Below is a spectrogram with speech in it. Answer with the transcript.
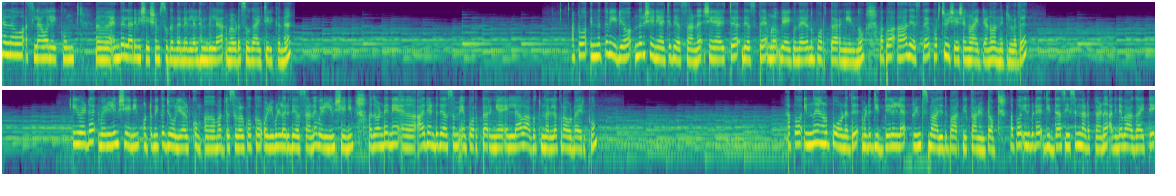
Hello അസ്സാം വലൈക്കും എന്തെല്ലാവരും വിശേഷം? സുഖം തന്നെ അലഹമില്ല നമ്മളിവിടെ സുഖമായിട്ടിരിക്കുന്നു. അപ്പോൾ ഇന്നത്തെ വീഡിയോ ഇന്നൊരു ശനിയാഴ്ച ദിവസമാണ്. ശനിയാഴ്ച ദിവസത്തെ നമ്മൾ വൈകുന്നേരം ഒന്ന് പുറത്തിറങ്ങിയിരുന്നു. അപ്പോൾ ആ ദിവസത്തെ കുറച്ച് വിശേഷങ്ങളായിട്ടാണ് വന്നിട്ടുള്ളത്. ഇവിടെ വെള്ളിയും ശനിയും ഒട്ടുമിക്ക ജോലികൾക്കും മദ്രസകൾക്കൊക്കെ ഒഴിവുള്ള ഒരു ദിവസമാണ് വെള്ളിയും ശനിയും. അതുകൊണ്ട് തന്നെ ആ, രണ്ട് ദിവസം പുറത്തിറങ്ങിയ എല്ലാ ഭാഗത്തും നല്ല ക്രൗഡായിരിക്കും അപ്പോൾ ഇന്ന് ഞങ്ങൾ പോകുന്നത് ഇവിടെ ജിദ്ദയിലുള്ള പ്രിൻസ് മാജിദ് പാർക്കിലേക്കാണ് കേട്ടോ. അപ്പോൾ ഇതിവിടെ ജിദ്ദ സീസൺ നടക്കുകയാണ് അതിന്റെ ഭാഗമായിട്ട്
